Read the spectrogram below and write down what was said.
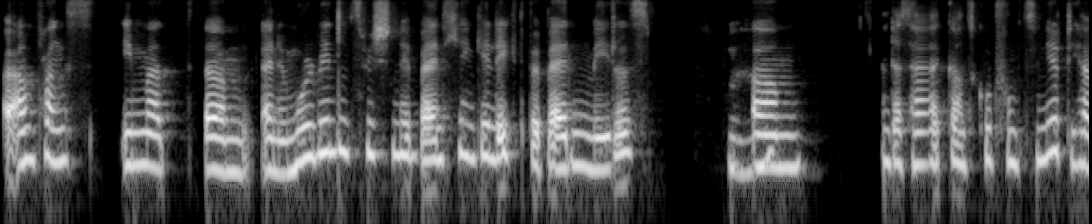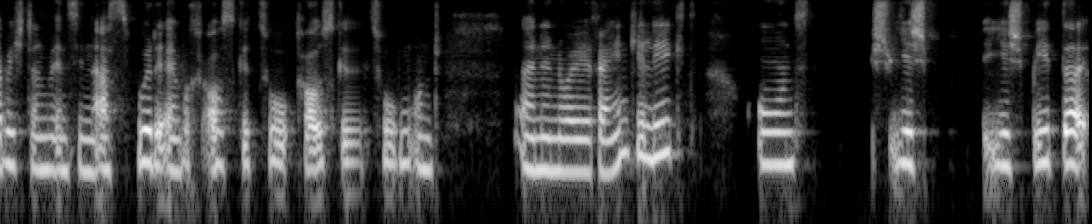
anfangs immer ähm, eine Mullwindel zwischen die Beinchen gelegt, bei beiden Mädels. Mhm. Ähm, und das hat ganz gut funktioniert. Die habe ich dann, wenn sie nass wurde, einfach rausgezogen und eine neue reingelegt. Und je, je später,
